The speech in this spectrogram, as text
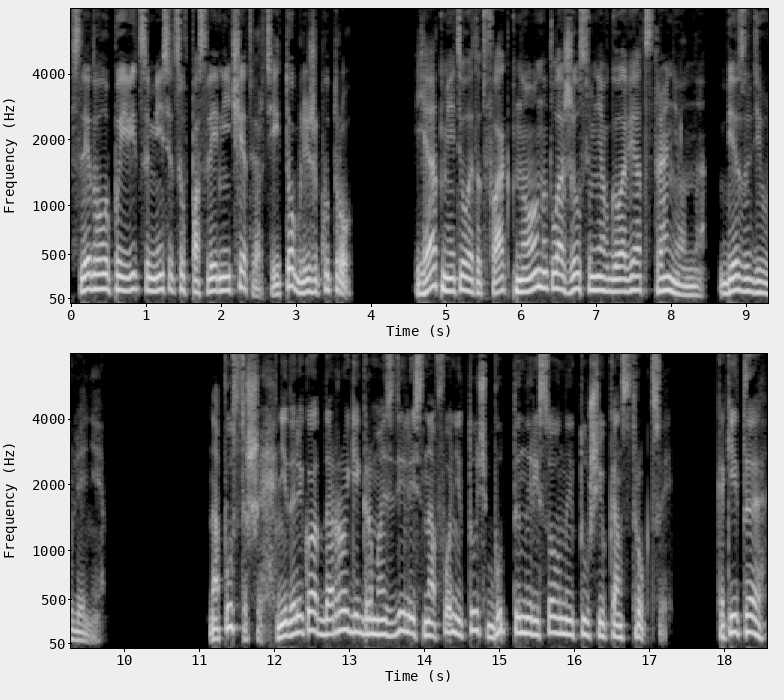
следовало появиться месяцу в последней четверти, и то ближе к утру. Я отметил этот факт, но он отложился у меня в голове отстраненно, без удивления. На пустоши, недалеко от дороги, громоздились на фоне туч будто нарисованные тушью конструкции. Какие-то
